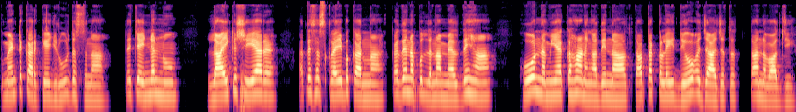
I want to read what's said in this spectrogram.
ਕਮੈਂਟ ਕਰਕੇ ਜ਼ਰੂਰ ਦੱਸਣਾ ਤੇ ਚੈਨਲ ਨੂੰ ਲਾਈਕ, ਸ਼ੇਅਰ ਅਤੇ ਸਬਸਕ੍ਰਾਈਬ ਕਰਨਾ ਕਦੇ ਨਾ ਭੁੱਲਣਾ। ਮਿਲਦੇ ਹਾਂ ਹੋਰ ਨਵੀਆਂ ਕਹਾਣੀਆਂ ਦੇ ਨਾਲ, ਤਦ ਤੱਕ ਲਈ ਦਿਓ ਇਜਾਜ਼ਤ। ਧੰਨਵਾਦ ਜੀ।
